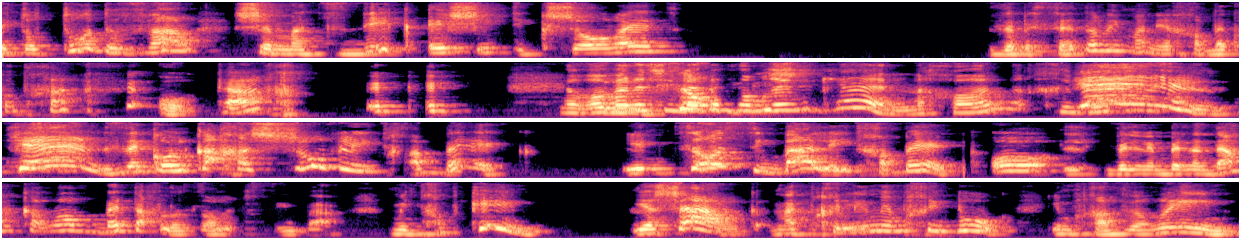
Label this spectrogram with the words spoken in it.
את אותו דבר שמצדיק איזושהי תקשורת זה בסדר אם אני אחבק אותך או אותך? לרוב האנשים בטח אומרים כן, נכון? כן, כן, זה כל כך חשוב להתחבק. למצוא סיבה להתחבק, או, ולבן אדם קרוב בטח לא צריך סיבה. מתחבקים, ישר, מתחילים עם חיבוק, עם חברים.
